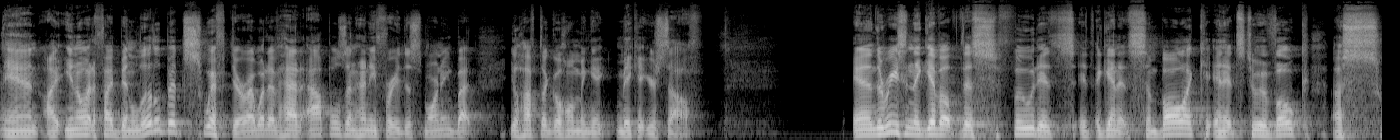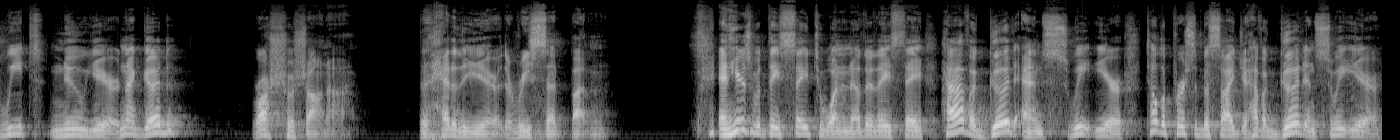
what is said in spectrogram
And I, you know what, if I'd been a little bit swifter, I would have had apples and honey for you this morning, but you'll have to go home and get, make it yourself. And the reason they give up this food is, it, again, it's symbolic and it's to evoke a sweet new year. Isn't that good? Rosh Hashanah, the head of the year, the reset button. And here's what they say to one another they say, Have a good and sweet year. Tell the person beside you, Have a good and sweet year.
